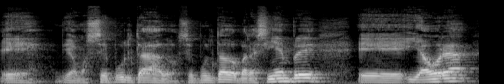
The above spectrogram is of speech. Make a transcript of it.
eh, digamos, sepultado, sepultado para siempre. Eh, y ahora,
